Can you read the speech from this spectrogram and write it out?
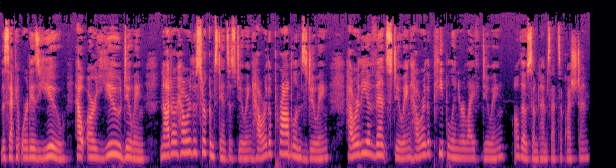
The second word is you. How are you doing? Not or how are the circumstances doing? How are the problems doing? How are the events doing? How are the people in your life doing? Although sometimes that's a question.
